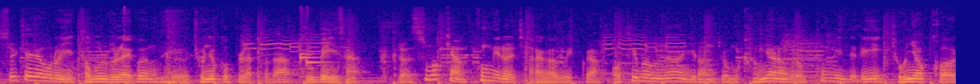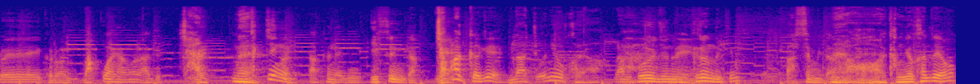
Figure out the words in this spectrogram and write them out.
실제적으로 이 더블 블랙은 그 조니워커 블랙보다 두 배 이상 그런 smoky한 풍미를 자랑하고 있고요. 어떻게 보면 이런 좀 강렬한 그런 풍미들이 조니워커의 그런 맛과 향을 아주 잘 네. 특징을 나타내고 있습니다. 정확하게 나 워커야 라고 보여주는 네. 그런 느낌? 맞습니다. 아, 강력한데요.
